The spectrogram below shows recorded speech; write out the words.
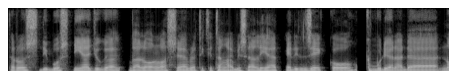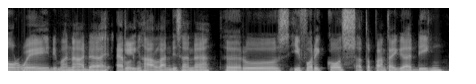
Terus di Bosnia juga nggak lolos ya, berarti kita nggak bisa lihat Edin Zeko. Kemudian ada Norway di mana ada Erling Haaland di sana. Terus Ivory Coast atau Pantai Gading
